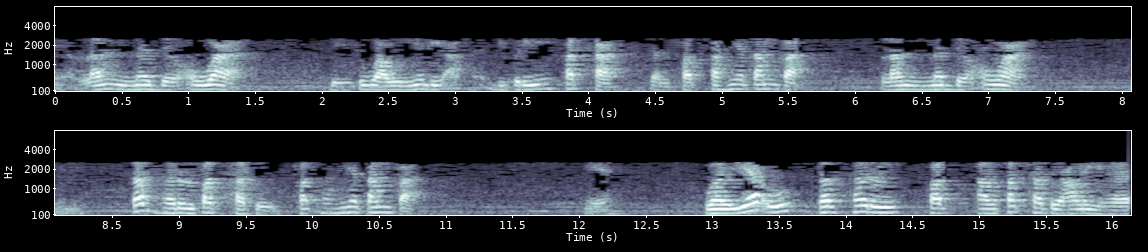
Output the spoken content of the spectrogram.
Ya, lan nad'uwa. Di situ wawunya di, diberi fathah dan fathahnya tampak. Lan nad'uwa. Tadharul fathatu fathahnya tampak. Ya. Wal ya'u tadharul al fathatu 'alaiha.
